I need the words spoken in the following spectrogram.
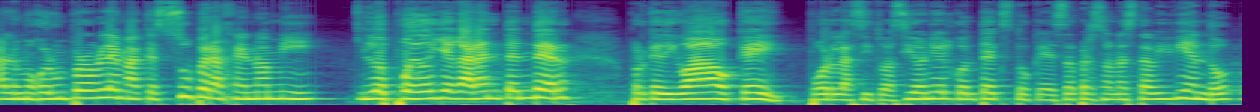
a lo mejor un problema que es súper ajeno a mí, lo puedo llegar a entender porque digo, ah, ok, por la situación y el contexto que esa persona está viviendo,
